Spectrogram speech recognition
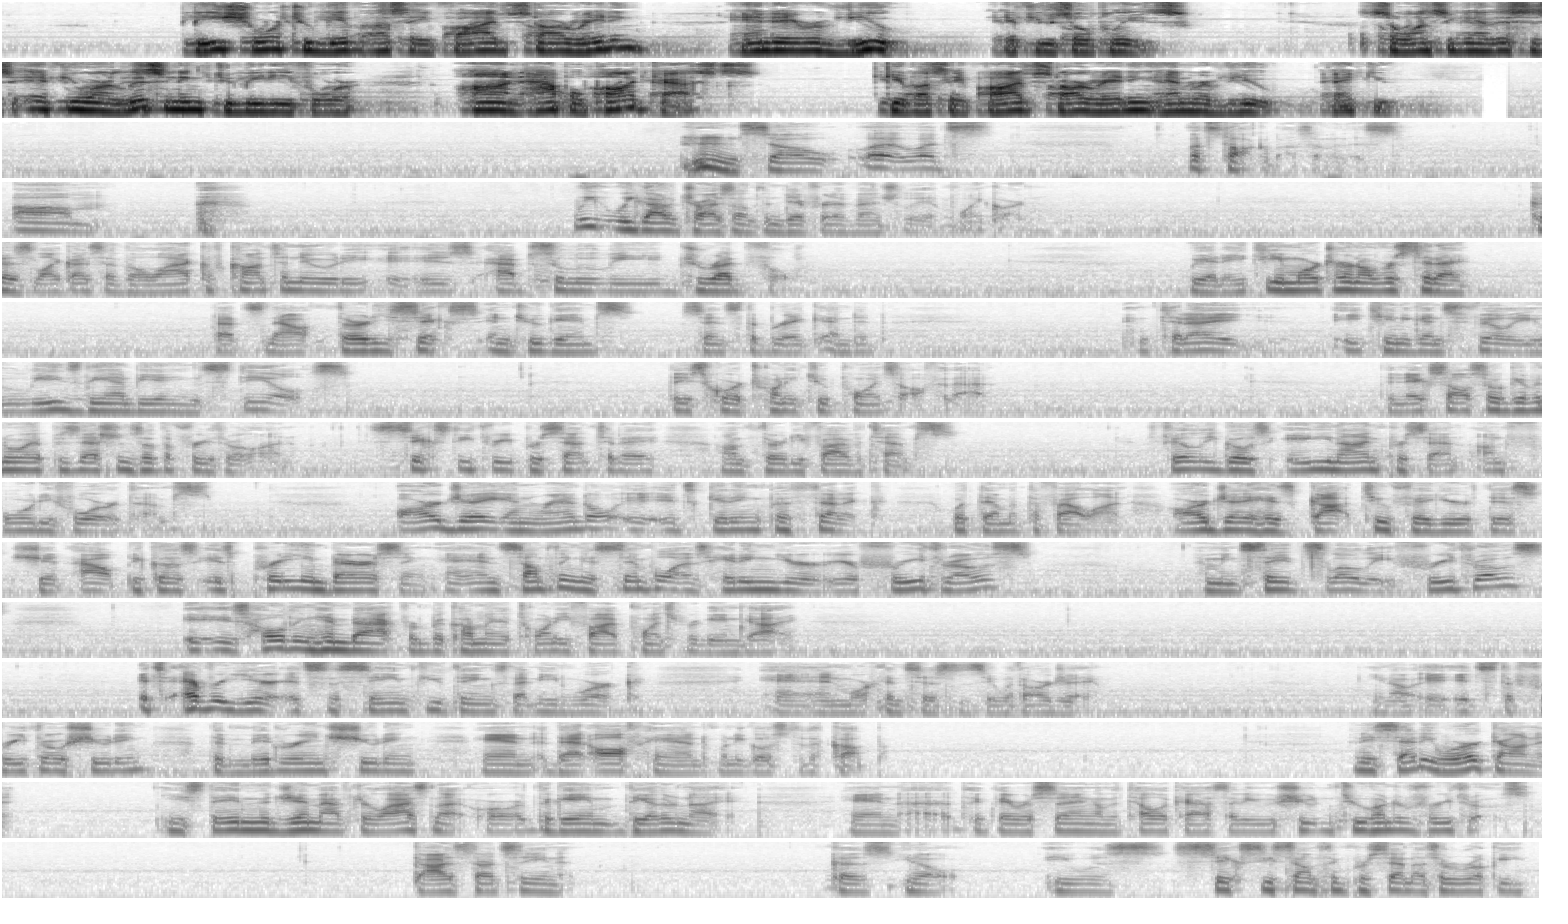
be sure to give us a five star rating and a review, if you so please. So, once again, this is if you are listening to BD4 on Apple Podcasts, give us a five star rating and review. Thank you. so let, let's let's talk about some of this. Um, we we got to try something different eventually at point guard. Because, like I said, the lack of continuity is absolutely dreadful. We had 18 more turnovers today. That's now 36 in two games since the break ended. And today, 18 against Philly, who leads the NBA in steals. They scored 22 points off of that. The Knicks also given away possessions at the free throw line. 63% today on 35 attempts. Philly goes 89% on 44 attempts. RJ and Randle, it's getting pathetic with them at the foul line. RJ has got to figure this shit out because it's pretty embarrassing. And something as simple as hitting your, your free throws, I mean, say it slowly, free throws, is holding him back from becoming a 25 points per game guy. It's every year. It's the same few things that need work and more consistency with RJ. You know, it's the free throw shooting, the mid range shooting, and that offhand when he goes to the cup. And he said he worked on it. He stayed in the gym after last night or the game the other night. And uh, I think they were saying on the telecast that he was shooting 200 free throws. Got to start seeing it. Because, you know, he was 60 something percent as a rookie.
